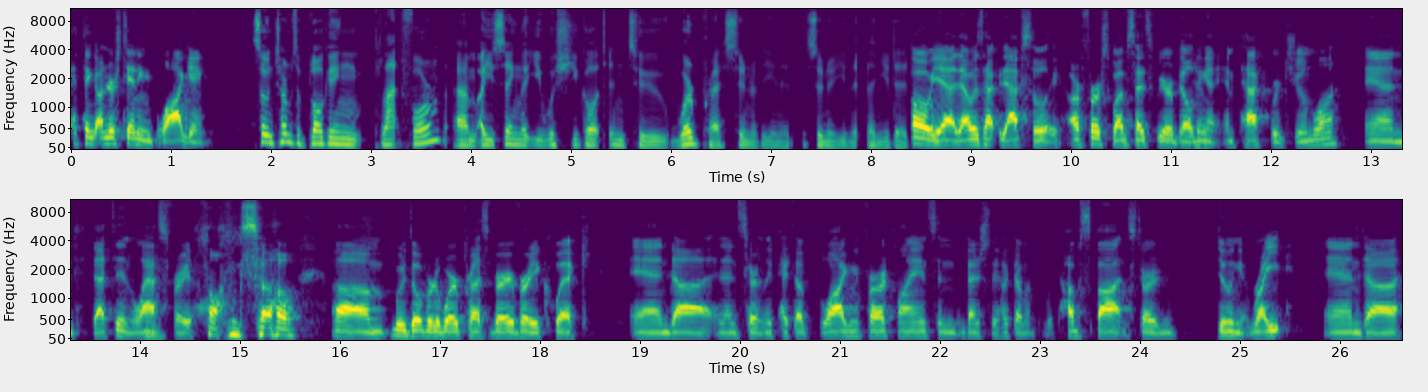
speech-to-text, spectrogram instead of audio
I think understanding blogging So in terms of blogging platform, um, are you saying that you wish you got into WordPress sooner than you did, sooner you, than you did? Oh yeah, that was absolutely our first websites we were building at Impact were Joomla, and that didn't last very long. So um, moved over to WordPress very very quick, and uh, and then certainly picked up blogging for our clients, and eventually hooked up with HubSpot and started doing it right. And uh,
